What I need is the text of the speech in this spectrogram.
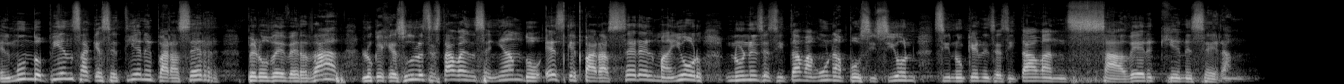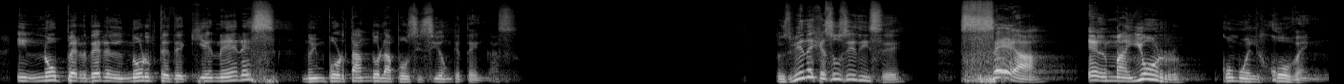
El mundo piensa que se tiene para ser, pero de verdad lo que Jesús les estaba enseñando es que para ser el mayor no necesitaban una posición, sino que necesitaban saber quiénes eran y no perder el norte de quién eres, no importando la posición que tengas. Entonces viene Jesús y dice, sea el mayor como el joven.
